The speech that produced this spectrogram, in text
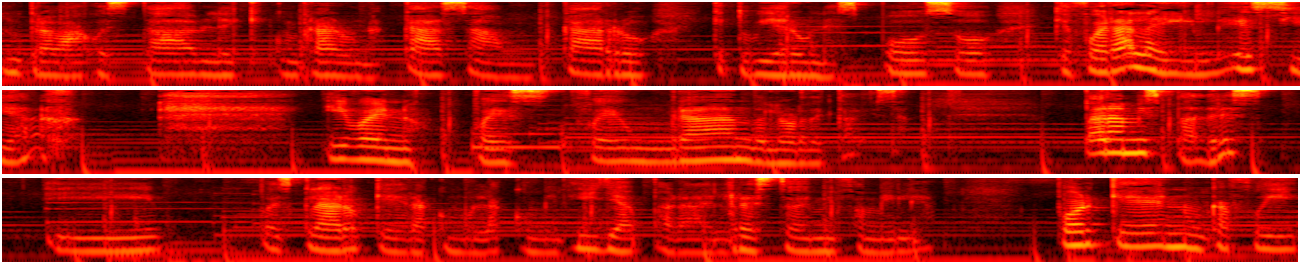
un trabajo estable, que comprara una casa, un carro, que tuviera un esposo, que fuera a la iglesia. Y bueno, pues fue un gran dolor de cabeza para mis padres y pues claro que era como la comidilla para el resto de mi familia, porque nunca fui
